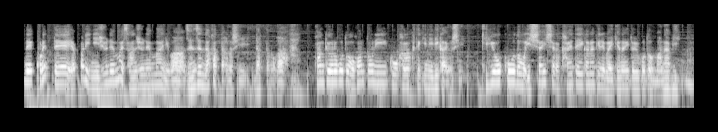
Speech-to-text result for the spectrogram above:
で、これってやっぱり20年前、30年前には全然なかった話だったのが、はい、環境のことを本当にこう科学的に理解をし、企業行動を一社一社が変えていかなければいけないということを学び、うん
